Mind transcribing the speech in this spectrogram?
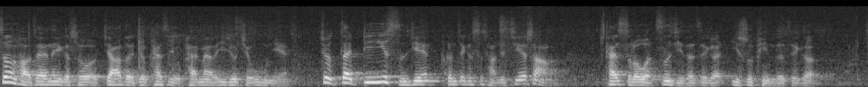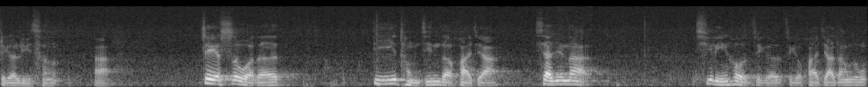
正好在那个时候嘉德就开始有拍卖了，一九九五年，就在第一时间跟这个市场就接上了，开始了我自己的这个艺术品的这个这个旅程，啊，这也是我的第一桶金的画家夏君娜，七零后这个这个画家当中。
